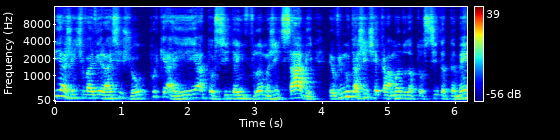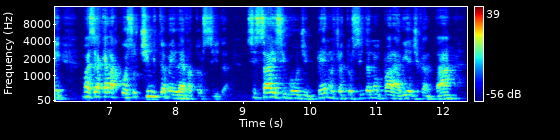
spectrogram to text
e a gente vai virar esse jogo, porque aí a torcida inflama. A gente sabe, eu vi muita gente reclamando da torcida também, mas é aquela coisa, o time também leva a torcida. Se sai esse gol de pênalti, a torcida não pararia de cantar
